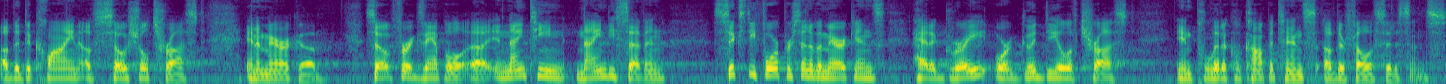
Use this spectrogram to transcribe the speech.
of the decline of social trust in America. So, for example, uh, in 1997, 64% of Americans had a great or good deal of trust in political competence of their fellow citizens.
